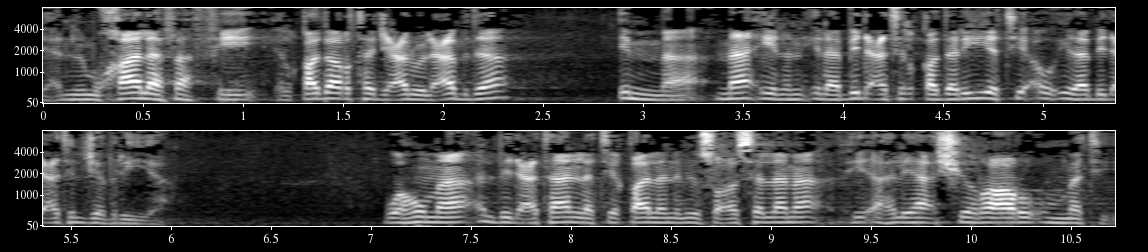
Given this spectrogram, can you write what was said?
لأن المخالفة في القدر تجعل العبد إما مائلا إلى بدعة القدرية أو إلى بدعة الجبرية. وهما البدعتان التي قال النبي صلى الله عليه وسلم في أهلها شرار أمتي.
